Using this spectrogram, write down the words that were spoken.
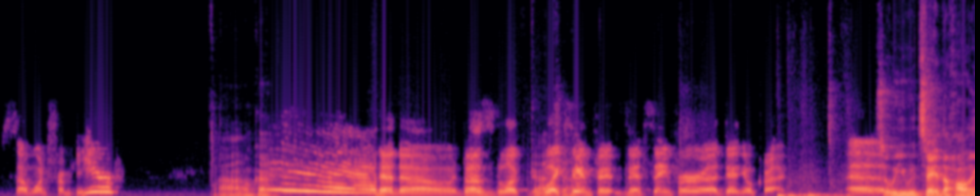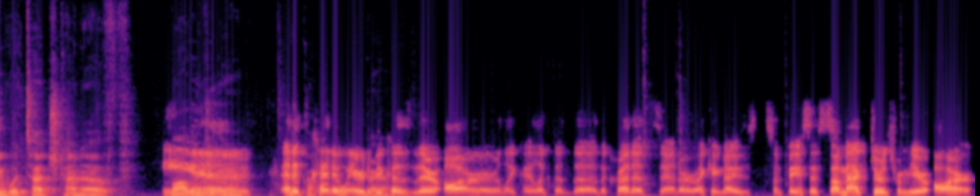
someone from here. Ah, okay. Eh, I don't know. It does look like same for same for uh, Daniel Craig. Uh, So you would say the Hollywood touch kind of there? And it's Okay. kind of weird Fair. because there are like I looked at the the credits and I recognized some faces. Some actors from here are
